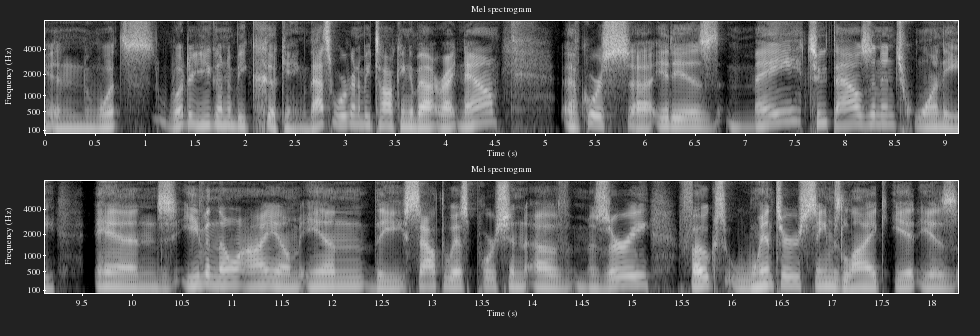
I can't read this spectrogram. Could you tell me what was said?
and what's what are you going to be cooking? That's what we're going to be talking about right now. Of course, uh, it is May 2020 and even though I am in the southwest portion of Missouri, folks, winter seems like it is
